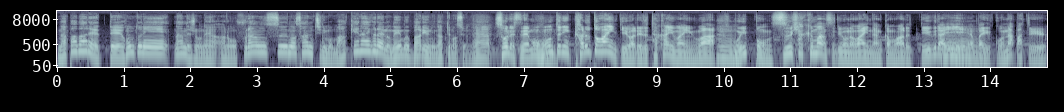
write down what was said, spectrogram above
ナパバレーって本当に何でしょうね。あのフランスの産地にも負けないぐらいのネームバリューになってますよね。そうですね。もう本当にカルトワインって言われる高いワインは、うん。もう1本数百万するようなワインなんかもあるっていうぐらい、うん。やっぱりこうナパという、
